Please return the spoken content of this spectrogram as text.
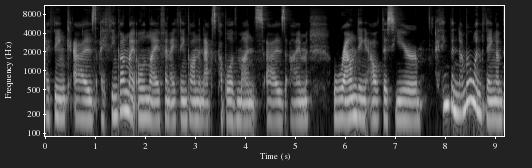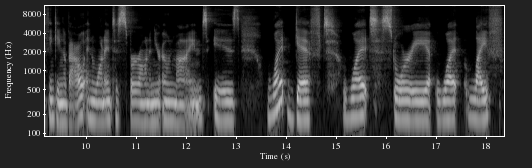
I think as I think on my own life and I think on the next couple of months as I'm rounding out this year, I think the number one thing I'm thinking about and wanted to spur on in your own mind is what gift, what story, what life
